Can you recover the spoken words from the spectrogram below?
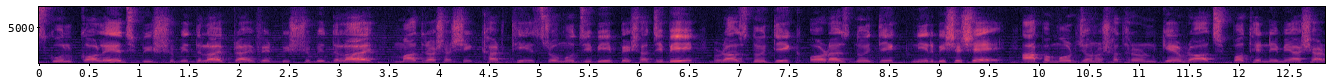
স্কুল, কলেজ, বিশ্ববিদ্যালয়, প্রাইভেট বিশ্ববিদ্যালয়, মাদ্রাসা শিক্ষার্থী, শ্রমজীবী, পেশাজীবী, রাজনৈতিক, অরাজনৈতিক, নির্বিশেষে আপামর জনসাধারণকে রাজপথে নেমে আসার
